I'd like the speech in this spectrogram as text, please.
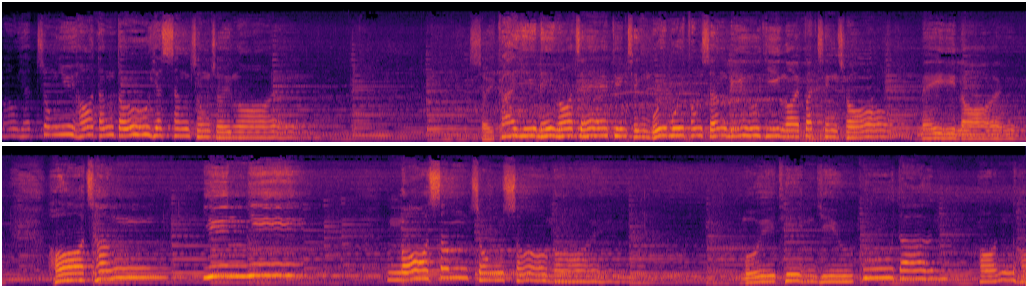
某日终于可等到一生中最爱，谁介意你我这段情？每每碰上了意外，不清楚未来。何曾愿意我心中所爱？每天要孤单看海，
